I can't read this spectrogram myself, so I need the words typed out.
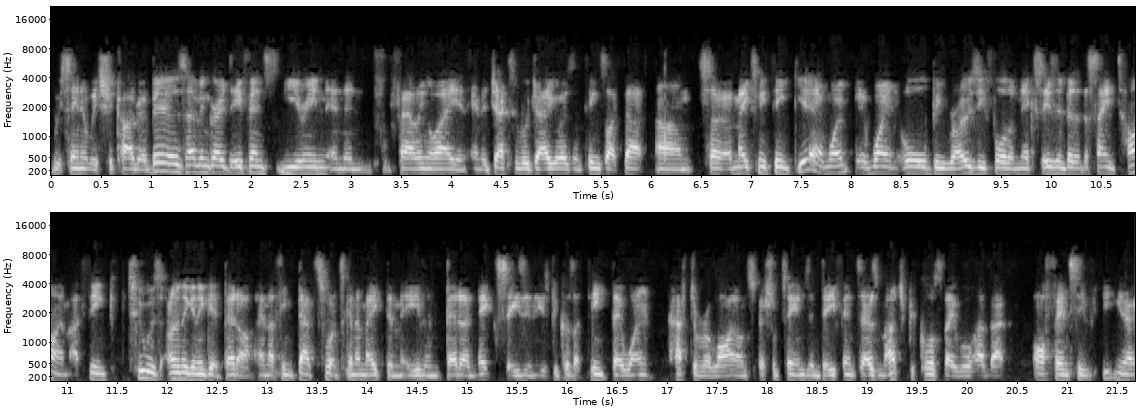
We've seen it with Chicago Bears having great defense year in and then failing away, and, and the Jacksonville Jaguars and things like that. Um, so it makes me think, yeah, it won't it won't all be rosy for them next season, but at the same time, I think Tua is only going to get better, and I think that's what's going to make them even better next season is because I think they won't have to rely on special teams and defense as much because they will have that offensive, you know,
